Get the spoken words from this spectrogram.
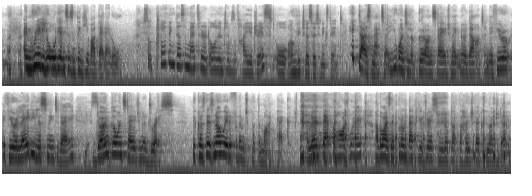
and really your audience isn't thinking about that at all. So clothing doesn't matter at all in terms of how you're dressed, or only to a certain extent. It does matter. You want to look good on stage, make no doubt. And if you're if you're a lady listening today, Yes. don't go on stage in a dress. because there's nowhere for them to put the mic pack. I learned that the hard way. Otherwise, they put on the back of your dress and you look like the hunchback of Notre Dame.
